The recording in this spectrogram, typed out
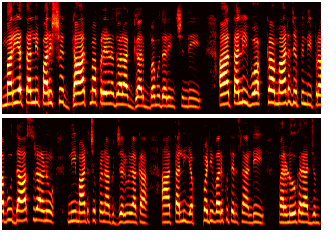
మరియ తల్లి పరిశుద్ధాత్మ ప్రేరణ ద్వారా గర్భము ధరించింది. ఆ తల్లి ఒక్క మాట చెప్పింది ప్రభు దాసురాలను నీ మాట చొప్పున నాకు జరుగుగాక ఆ తల్లి ఎప్పటి వరకు తెలుసా అండి? పరలోక రాజ్యం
